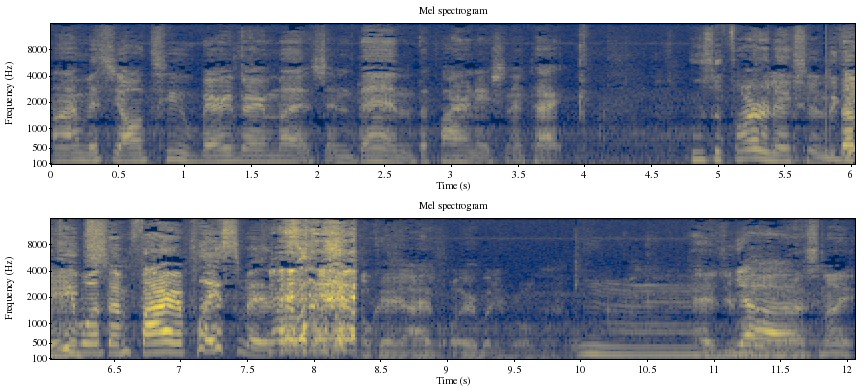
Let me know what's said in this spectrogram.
I miss y'all too very, very much. And then the Fire Nation attack. Who's the fire Nation? The, The people with them fire placements. Okay, I have everybody rolling. Mm, I had you yeah. rolling last night.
